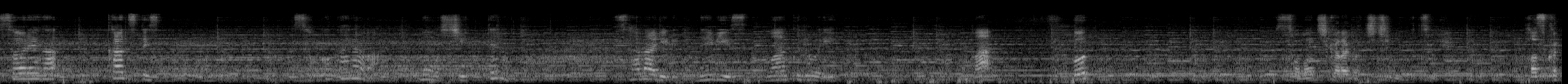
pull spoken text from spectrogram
それがかつてそこからはもう知ってのサマリルとメビウスの思惑通りまぼその力が父に移りハスカそうね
